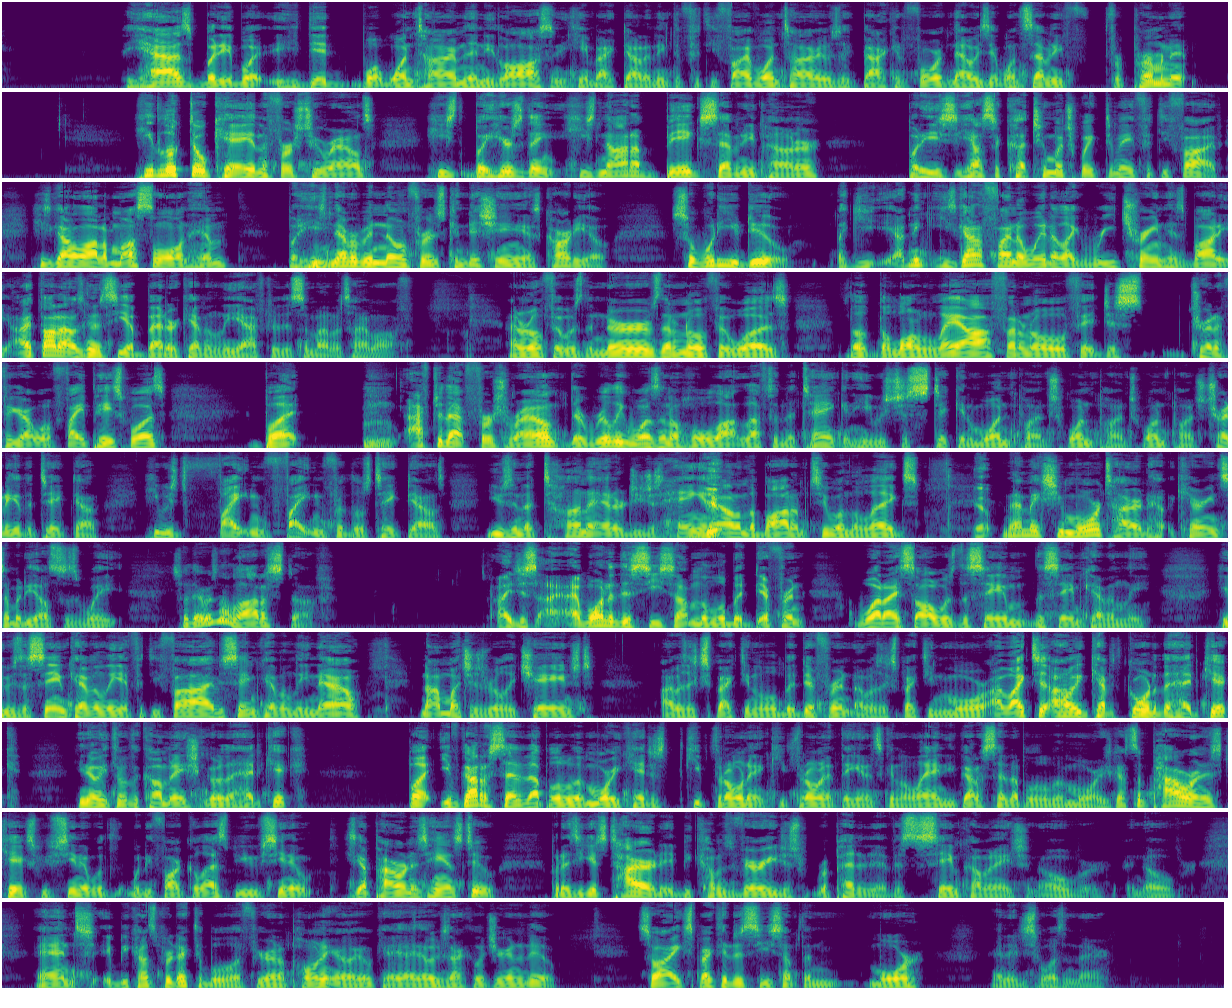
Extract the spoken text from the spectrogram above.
He has, but he what he did what one time, then he lost, and he came back down. I think to 55 one time. It was like back and forth. Now he's at 170 for permanent. He looked okay in the first two rounds. He's but here's the thing: he's not a big 70 pounder, but he's he has to cut too much weight to make 55. He's got a lot of muscle on him, but he's mm-hmm. never been known for his conditioning and his cardio. So what do you do? Like I think he's got to find a way to like retrain his body. I thought I was going to see a better Kevin Lee after this amount of time off. I don't know if it was the nerves. I don't know if it was the the long layoff. I don't know if it just trying to figure out what fight pace was. But after that first round, there really wasn't a whole lot left in the tank, and he was just sticking one punch, one punch, one punch, trying to get the takedown. He was fighting, fighting for those takedowns, using a ton of energy, just hanging yep. out on the bottom too on the legs. Yep. And that makes you more tired carrying somebody else's weight. So there was a lot of stuff. I just I, I wanted to see something a little bit different. What I saw was the same the same Kevin Lee. He was the same Kevin Lee at 55, same Kevin Lee now. Not much has really changed. I was expecting a little bit different. I was expecting more. I liked it how he kept going to the head kick. You know, he throw the combination, go to the head kick. But you've got to set it up a little bit more. You can't just keep throwing it and keep throwing it thinking it's going to land. You've got to set it up a little bit more. He's got some power in his kicks. We've seen it with when he fought Gillespie. We've seen it. He's got power in his hands too. But as he gets tired, it becomes very just repetitive. It's the same combination over and over. And it becomes predictable. If you're an opponent, you're like, okay, I know exactly what you're going to do. So I expected to see something more, and it just wasn't there.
